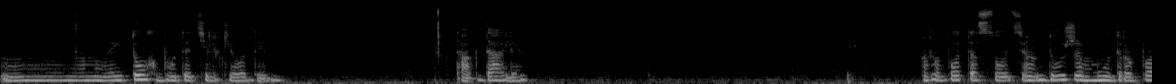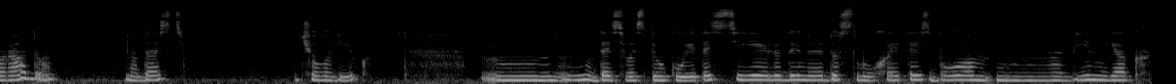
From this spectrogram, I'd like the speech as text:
ну, ітог буде тільки один. Так, далі. Робота соціум. Дуже мудро пораду надасть чоловік. Ну, десь ви спілкуєтесь з цією людиною, дослухайтесь, бо він як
